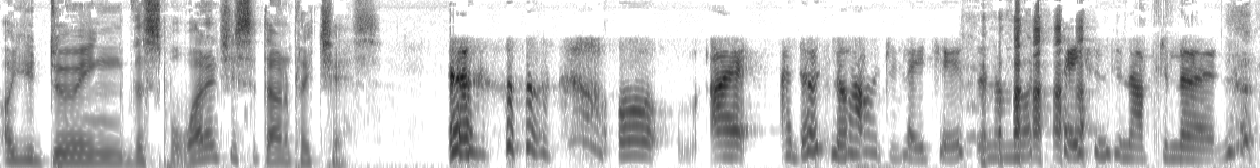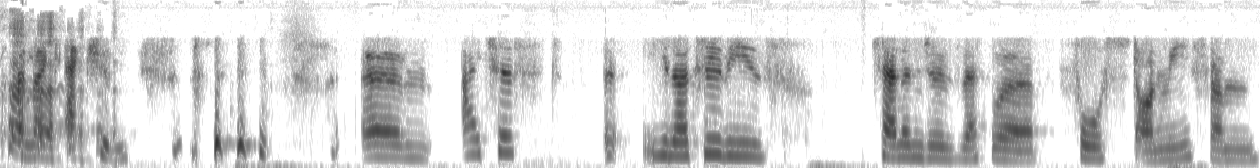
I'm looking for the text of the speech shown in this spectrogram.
are you doing this sport? Why don't you sit down and play chess? well, I I don't know how to play chess, and I'm not patient enough to learn. I like action. um, I just, you know, through these challenges that were forced on me from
